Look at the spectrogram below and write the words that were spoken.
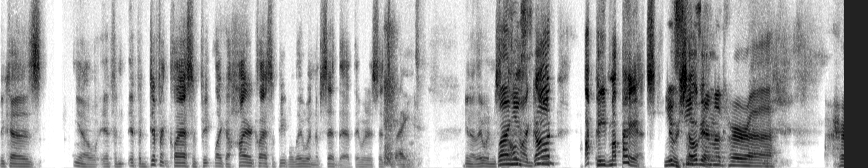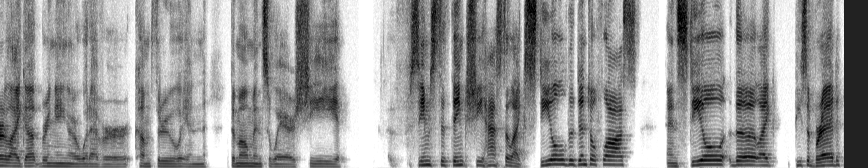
because you know if an, if a different class of people like a higher class of people they wouldn't have said that they would have said something Right. You know they wouldn't Well, say oh my see- god I peed my pants. It You was see so good. some of her uh her like upbringing or whatever come through in the moments where she seems to think she has to like steal the dental floss and steal the like piece of bread.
